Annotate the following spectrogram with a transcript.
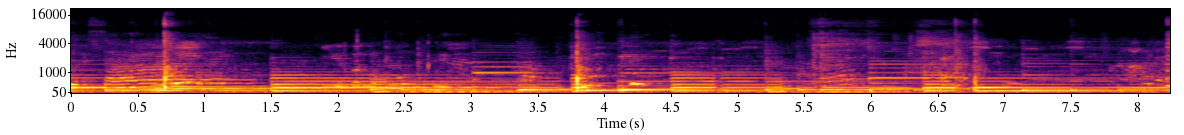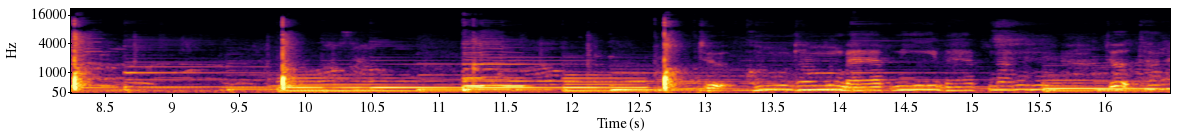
ึกษา เจอคนทำแบบนี้แบบนั้น เจอทั้ง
